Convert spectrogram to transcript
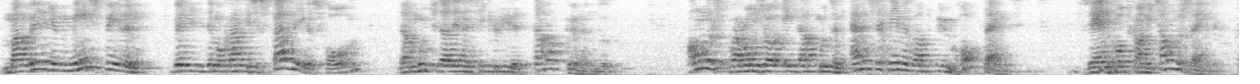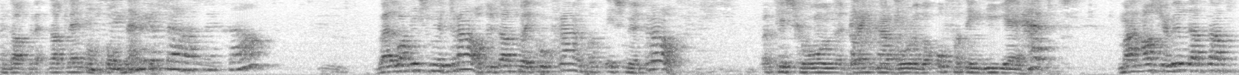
Maar wil je meespelen, wil je de democratische spelregels volgen, dan moet je dat in een seculiere taal kunnen doen. Anders, waarom zou ik dat moeten ernstig nemen wat uw God denkt? Zijn God kan iets anders denken. En dat, dat lijkt ons tot nergens. Seculiere taal als neutraal? Wel, wat is neutraal? Dus dat wil ik ook vragen, wat is neutraal? Het is gewoon, het brengt naar voren de opvatting die jij hebt. Maar als je wil dat dat,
